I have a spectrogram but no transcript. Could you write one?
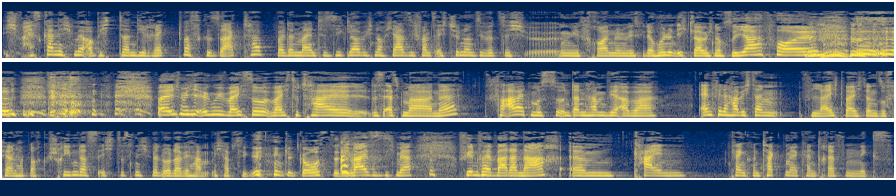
ich weiß gar nicht mehr, ob ich dann direkt was gesagt habe, weil dann meinte sie, glaube ich, noch, ja, sie fand es echt schön und sie wird sich äh, irgendwie freuen, wenn wir es wiederholen. Und ich, glaube ich, noch so, ja, voll. weil ich mich irgendwie, weil ich so, weil ich total das erstmal, ne, verarbeiten musste. Und dann haben wir aber, entweder habe ich dann, vielleicht war ich dann so fair und habe noch geschrieben, dass ich das nicht will, oder wir haben, ich habe sie geghostet, ich weiß es nicht mehr. Auf jeden Fall war danach ähm, kein, kein Kontakt mehr, kein Treffen, nix.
